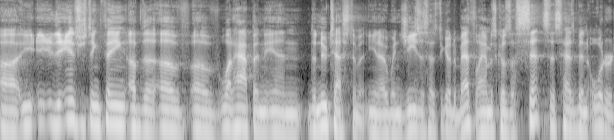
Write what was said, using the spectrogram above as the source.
Uh, the interesting thing of the of of what happened in the New Testament, you know, when Jesus has to go to Bethlehem, is because a census has been ordered.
